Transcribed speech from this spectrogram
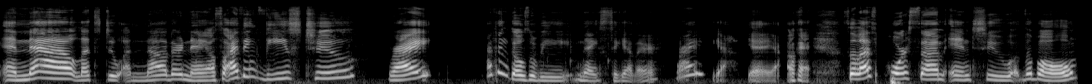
And now let's do another nail. So I think these two, right? I think those will be nice together, right? Yeah, yeah, yeah. Okay, so let's pour some into the bowl.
